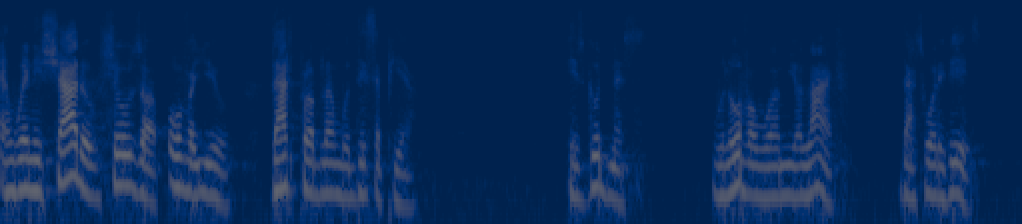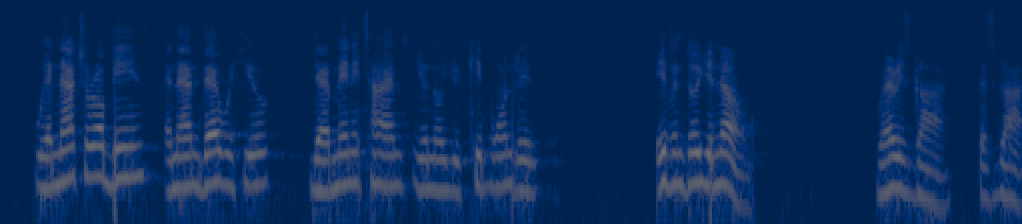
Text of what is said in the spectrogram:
And when His shadow shows up over you, that problem will disappear. His goodness will overwhelm your life. That's what it is. We are natural beings, and I'm there with you. There are many times, you know, you keep wondering, even though you know, where is God? There's God.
